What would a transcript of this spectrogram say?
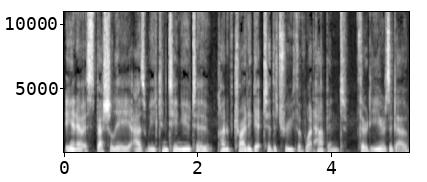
you know, especially as we continue to kind of try to get to the truth of what happened 30 years ago.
